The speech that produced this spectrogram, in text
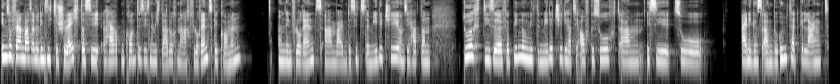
Insofern war es allerdings nicht so schlecht, dass sie heiraten konnte. Sie ist nämlich dadurch nach Florenz gekommen. Und in Florenz ähm, war eben der Sitz der Medici und sie hat dann durch diese Verbindung mit den Medici, die hat sie aufgesucht, ähm, ist sie zu einiges an Berühmtheit gelangt.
